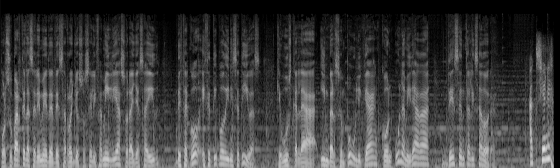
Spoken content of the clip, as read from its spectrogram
Por su parte, la CRM de Desarrollo Social y Familia, Soraya Said, destacó este tipo de iniciativas que buscan la inversión pública con una mirada descentralizadora. Acciones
